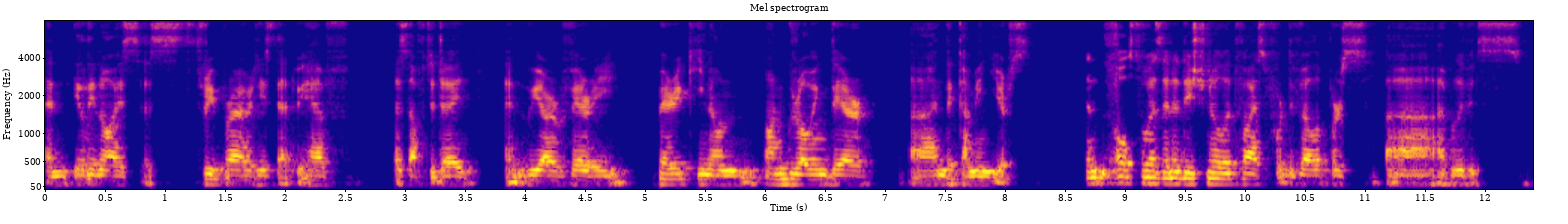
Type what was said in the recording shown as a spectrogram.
and Illinois as three priorities that we have as of today. And we are very, very keen on, on growing there uh, in the coming years. And also, as an additional advice for developers, uh, I believe it's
